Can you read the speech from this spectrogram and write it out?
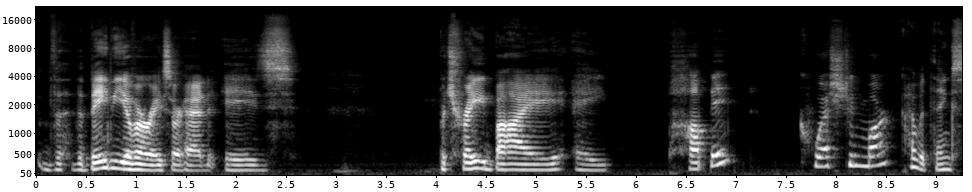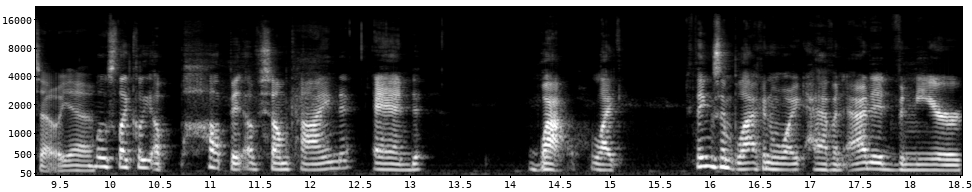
The the baby of Eraserhead is portrayed by a puppet question mark I would think so. Yeah. most likely a puppet of some kind and wow like things in black and white have an added veneer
